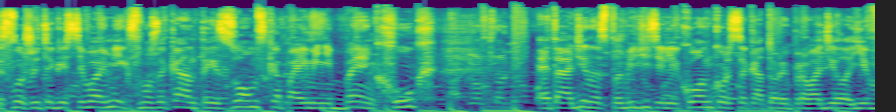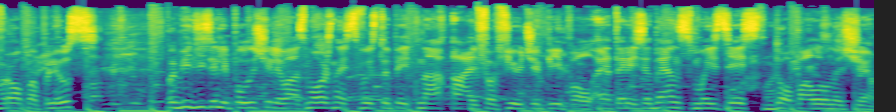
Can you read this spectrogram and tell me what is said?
Вы слушаете гостевой микс музыканта из Омска по имени Бэнк Хук. Это один из победителей конкурса, который проводила Европа Плюс. Победители получили возможность выступить на Alpha Future People. Это Резиденс, мы здесь до полуночи.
